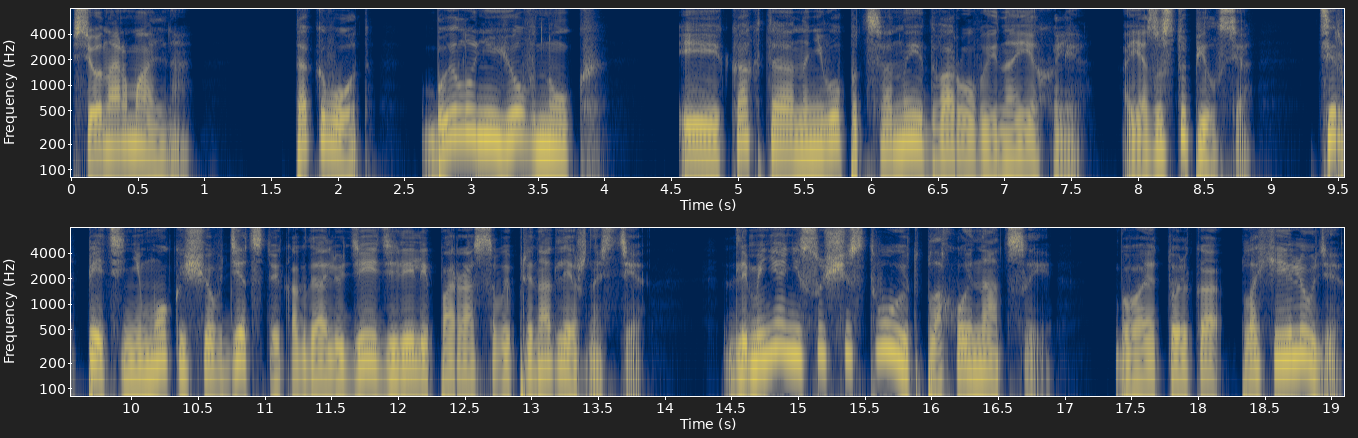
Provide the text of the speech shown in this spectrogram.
«Все нормально. Так вот, был у нее внук, и как-то на него пацаны дворовые наехали, а я заступился. Терпеть не мог еще в детстве, когда людей делили по расовой принадлежности. Для меня не существует плохой нации. Бывают только плохие люди.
